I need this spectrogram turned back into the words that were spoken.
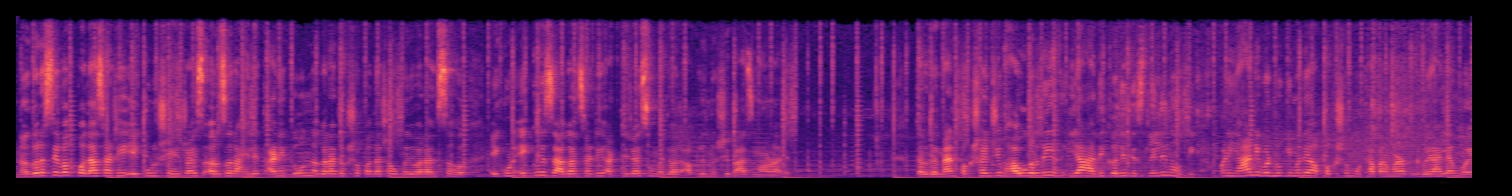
नगरसेवक पदासाठी एकूण शेहेचाळीस अर्ज राहिलेत आणि दोन नगराध्यक्ष पदाच्या उमेदवारांसह एकूण एकवीस जागांसाठी अठ्ठेचाळीस उमेदवार आपले नशीब आजमावणार आहेत. तर दरम्यान पक्षांची भावगर्दी याआधी कधी दिसलेली नव्हती पण ह्या निवडणुकीमध्ये अपक्ष मोठ्या प्रमाणात उभे राहिल्यामुळे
